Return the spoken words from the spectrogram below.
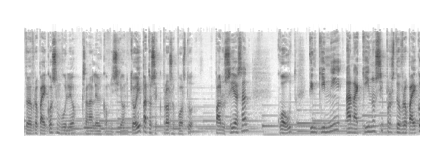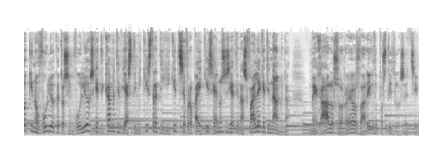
το Ευρωπαϊκό Συμβούλιο, ξαναλέω η Κομισιόν και ο ύπατος εκπρόσωπό του παρουσίασαν quote, την κοινή ανακοίνωση προς το Ευρωπαϊκό Κοινοβούλιο και το Συμβούλιο σχετικά με τη διαστημική στρατηγική της Ευρωπαϊκής Ένωσης για την ασφάλεια και την άμυνα. Μεγάλος, ωραίος, βαρύγδουπος τίτλος, έτσι.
